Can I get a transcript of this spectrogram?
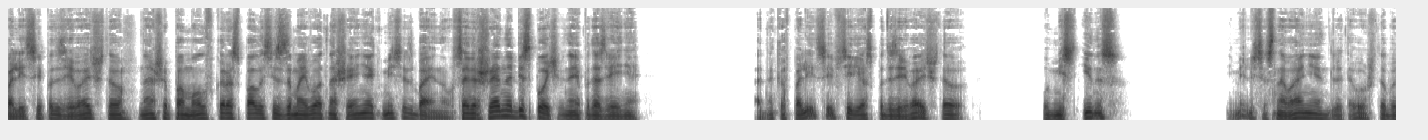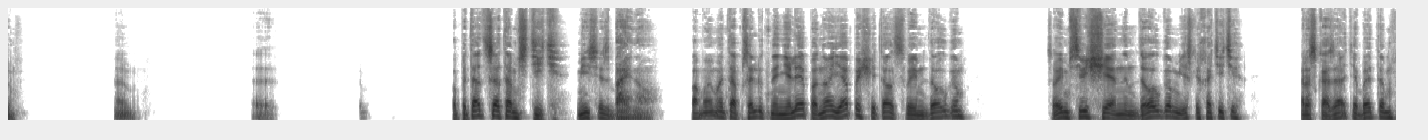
полиция подозревает, что наша помолвка распалась из-за моего отношения к миссис Байну. Совершенно беспочвенное подозрение. Однако в полиции всерьез подозревают, что у мисс Инес имелись основания для того, чтобы э, э, попытаться отомстить миссис Байну. По-моему, это абсолютно нелепо, но я посчитал своим долгом, своим священным долгом, если хотите, рассказать об этом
